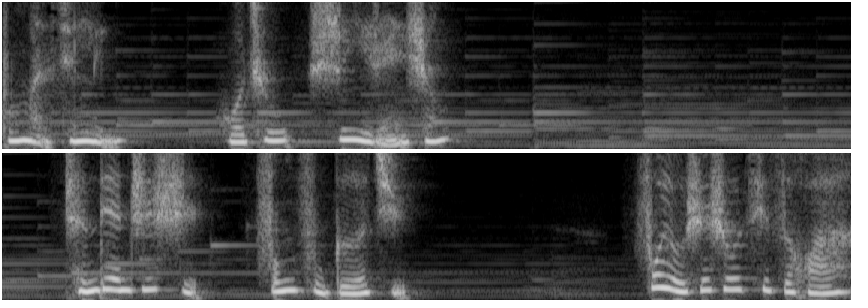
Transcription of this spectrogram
丰满心灵，活出诗意人生。沉淀知识，丰富格局。腹有诗书气自华，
